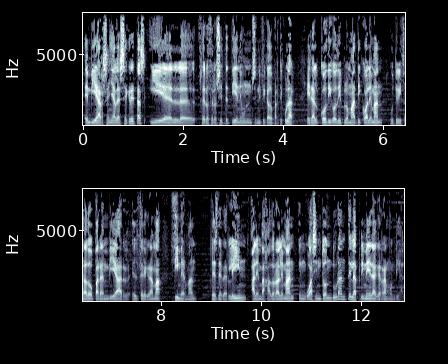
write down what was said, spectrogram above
enviar señales secretas y el 007 tiene un significado particular. Era el código diplomático alemán utilizado para enviar el telegrama Zimmermann desde Berlín al embajador alemán en Washington durante la Primera Guerra Mundial.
